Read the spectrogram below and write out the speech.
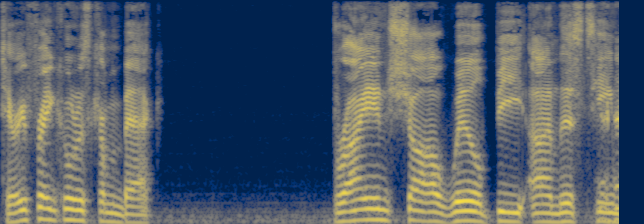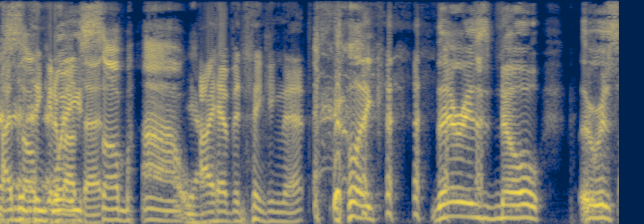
Terry Francona is coming back. Bryan Shaw will be on this team I've been some thinking way, about that. somehow. Yeah. I have been thinking that. like there is no there is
